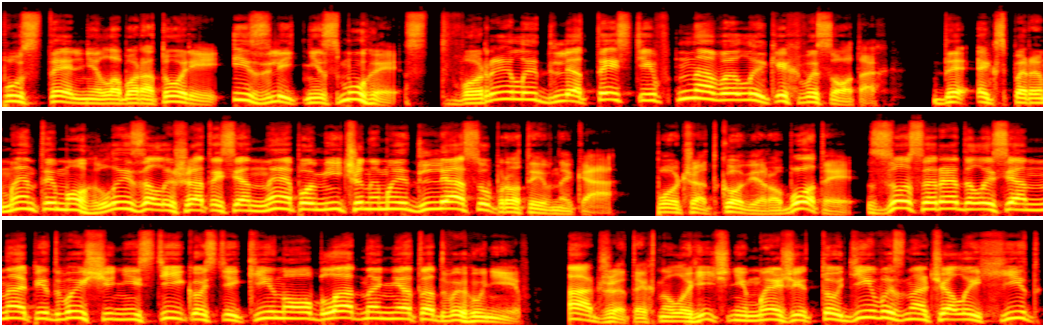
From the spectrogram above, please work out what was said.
Пустельні лабораторії і злітні смуги створили для тестів на великих висотах, де експерименти могли залишатися непоміченими для супротивника. Початкові роботи зосередилися на підвищенні стійкості кінообладнання та двигунів, адже технологічні межі тоді визначали хід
